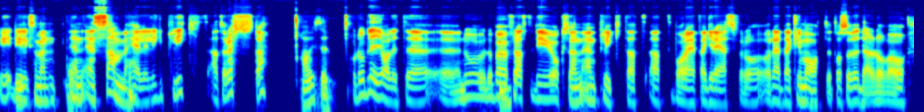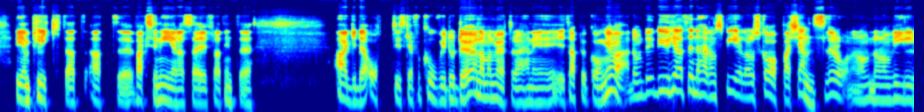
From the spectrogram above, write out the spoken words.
Det, det är liksom en, en, en samhällelig plikt att rösta. Ja, just det. Och då blir jag lite, eh, då, då börjar för att det är ju också en, en plikt att, att bara äta gräs för att, att rädda klimatet och så vidare. Då, va? Och det är en plikt att, att eh, vaccinera sig för att inte Agda 80 ska få covid och dö när man möter henne i, i trappuppgången. Va? De, det, det är ju hela tiden det här de spelar och skapar känslor då, när, de, när de vill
